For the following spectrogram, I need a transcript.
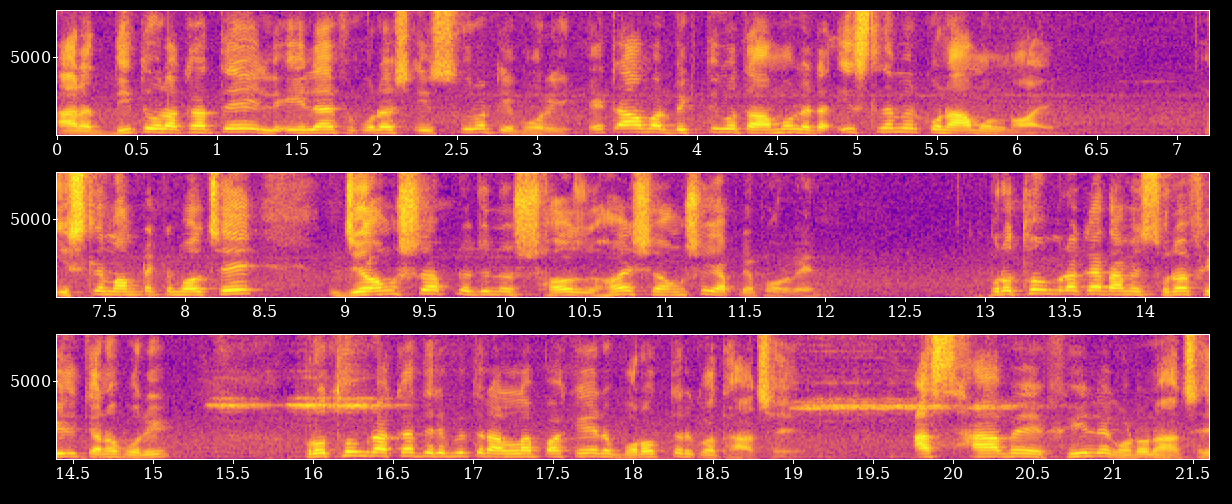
আর দ্বিতীয় রাখাতে ইলাইফ কোরাইশ এই সুরাটি পড়ি। এটা আমার ব্যক্তিগত আমল, এটা ইসলামের কোনো আমল নয়। ইসলাম আপনাকে বলছে, যে অংশ আপনার জন্য সহজ হয়, সে অংশই আপনি পড়বেন। প্রথম রাকাত আমি সুরা ফিল কেন পড়ি? প্রথম রাকাতের ভিতরে আল্লাহ পাকের বরত্বের কথা আছে। আসহাবে ফিলে ঘটনা আছে।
